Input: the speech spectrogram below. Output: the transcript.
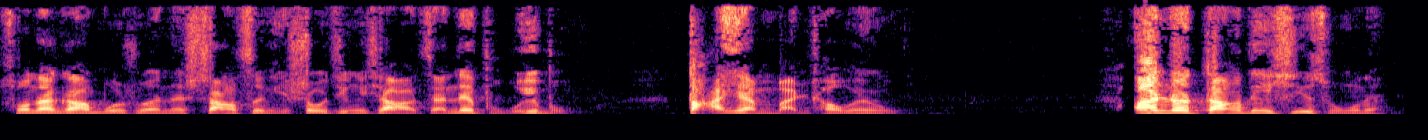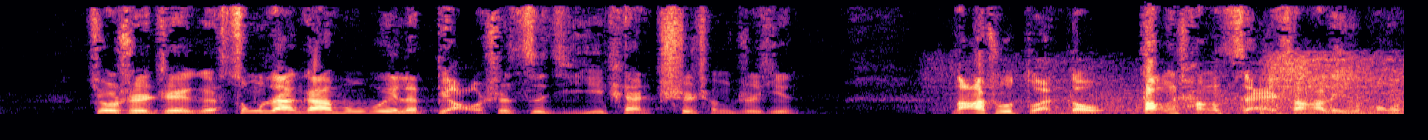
松赞干布说：“那上次你受惊吓，咱得补一补，大宴满朝文武。”按照当地习俗呢，就是这个松赞干布为了表示自己一片赤诚之心，拿出短刀，当场宰杀了一个牦牛。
